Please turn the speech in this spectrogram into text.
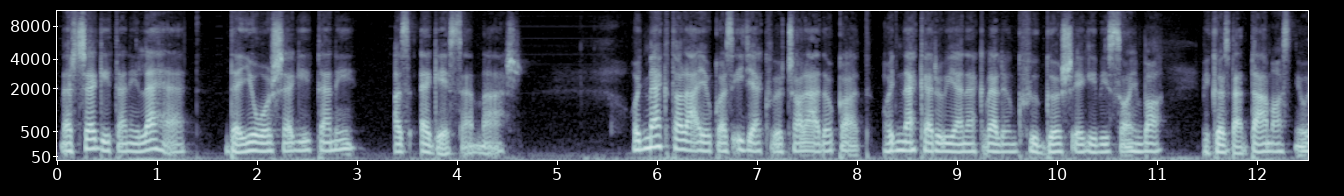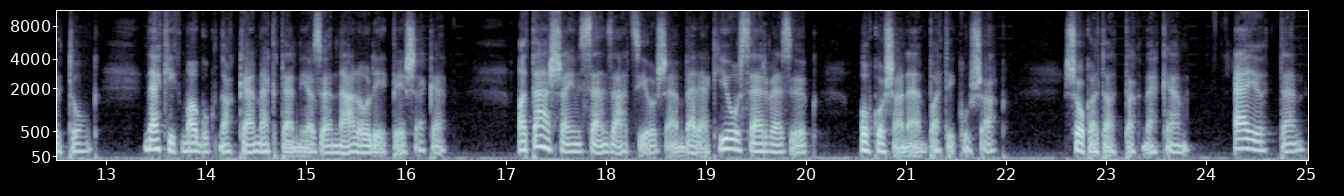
Mert segíteni lehet, de jól segíteni, az egészen más. Hogy megtaláljuk az igyekvő családokat, hogy ne kerüljenek velünk függőségi viszonyba, miközben támaszt nyújtunk, nekik maguknak kell megtenni az önálló lépéseket. A társaim szenzációs emberek, jó szervezők, okosan empatikusak. Sokat adtak nekem. Eljöttem,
